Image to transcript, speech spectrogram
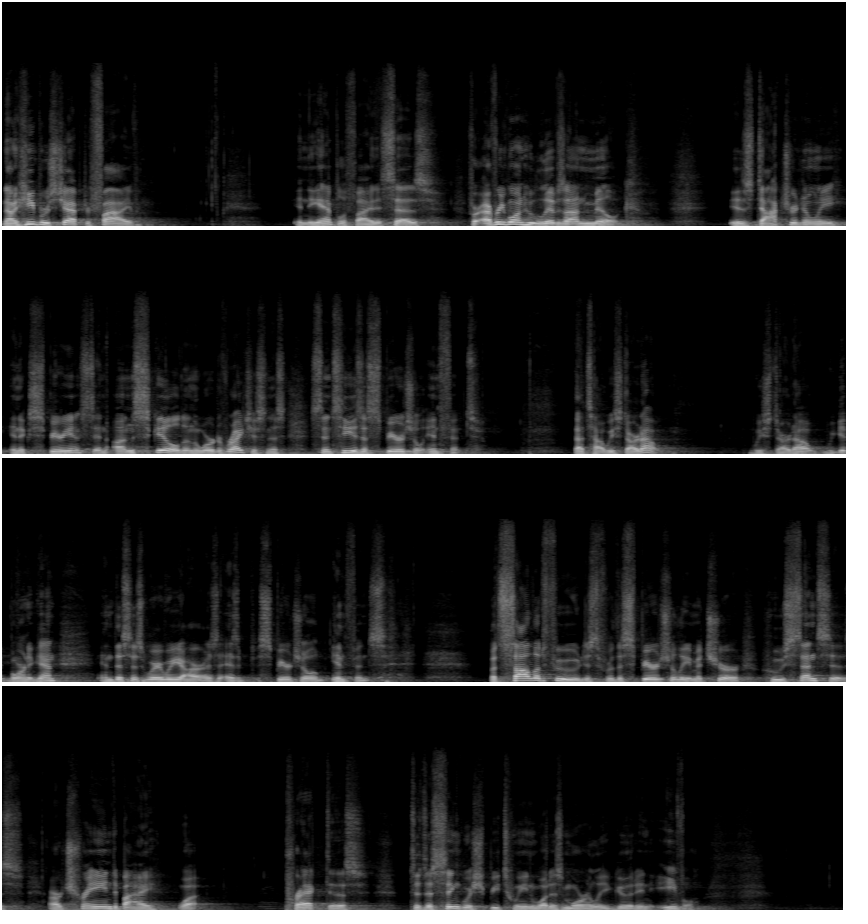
Now, Hebrews chapter 5, in the Amplified, it says, For everyone who lives on milk is doctrinally inexperienced and unskilled in the word of righteousness since he is a spiritual infant. That's how we start out. We start out, we get born again, and this is where we are as, as spiritual infants. But solid food is for the spiritually mature whose senses are trained by what? Practice to distinguish between what is morally good and evil.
